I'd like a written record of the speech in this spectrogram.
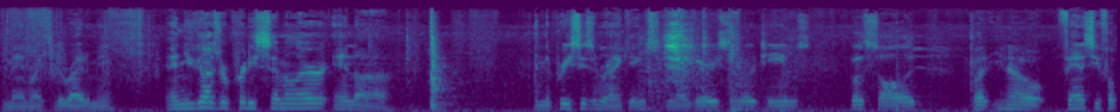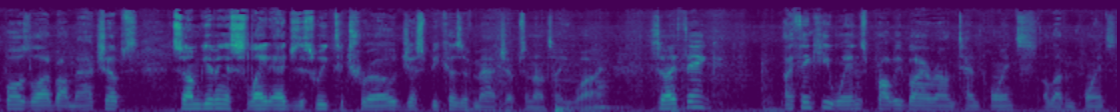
the man right to the right of me, and you guys were pretty similar in uh, in the preseason rankings. You know, very similar teams, both solid, but you know, fantasy football is a lot about matchups. So I'm giving a slight edge this week to Tro just because of matchups, and I'll tell you why. So I think I think he wins probably by around 10 points, 11 points.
